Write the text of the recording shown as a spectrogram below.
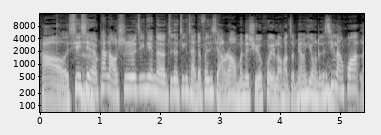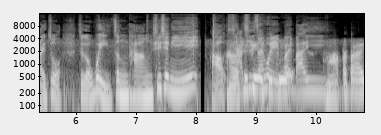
好，谢谢潘老师今天的这个精彩的分享，让我们呢学会了哈怎么样用这个西兰花来做这个味增汤。谢谢你，好，好下期再会，谢谢拜拜。好，拜拜。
